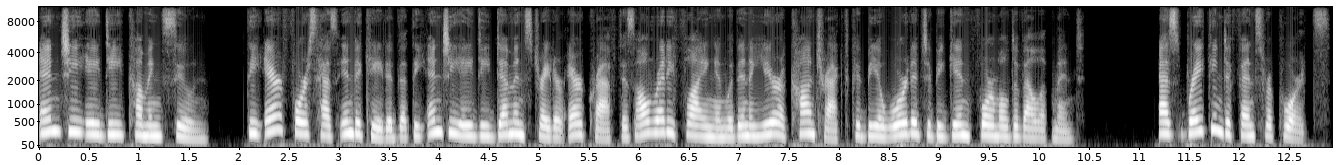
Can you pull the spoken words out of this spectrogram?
NGAD coming soon. The Air Force has indicated that the NGAD demonstrator aircraft is already flying and within a year a contract could be awarded to begin formal development. As Breaking Defense reports,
